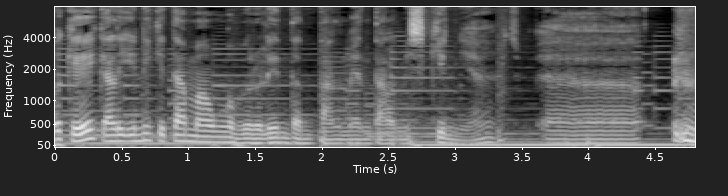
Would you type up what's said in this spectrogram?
Oke kali ini kita mau ngobrolin tentang mental miskin ya. Eh,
